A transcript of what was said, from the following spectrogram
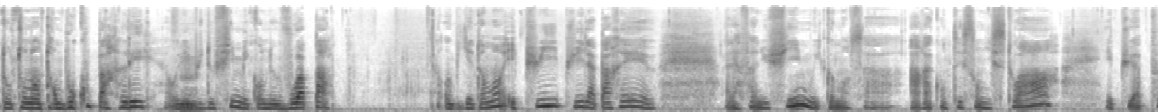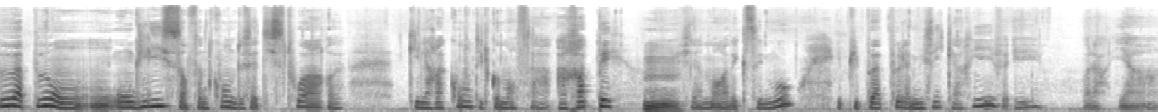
dont on entend beaucoup parler au début du film et qu'on ne voit pas obligatoirement. Et puis, puis il apparaît euh, à la fin du film où il commence à, à raconter son histoire. Et puis à peu à peu, on, on- on glisse en fin de compte de cette histoire euh, qu'il raconte. Il commence à, à rapper Hmm. finalement avec ses mots. Et puis peu à peu, la musique arrive et voilà, il y a un,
